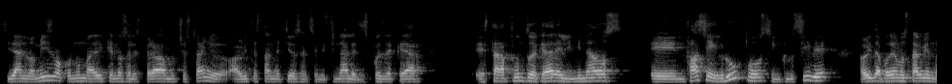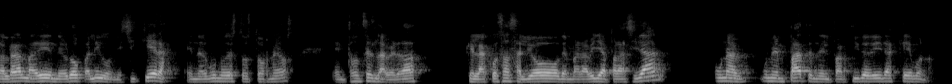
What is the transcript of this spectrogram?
Si dan lo mismo con un Madrid que no se le esperaba mucho este año, ahorita están metidos en semifinales después de quedar, estar a punto de quedar eliminados en fase de grupos, inclusive. Ahorita podemos estar viendo al Real Madrid en Europa League, ni siquiera en alguno de estos torneos. Entonces, la verdad, que la cosa salió de maravilla para Zidane, un empate en el partido de ida que, bueno,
